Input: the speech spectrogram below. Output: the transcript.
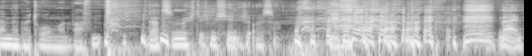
Bleiben wir bei Drogen und Waffen. Dazu möchte ich mich hier nicht äußern. Nein.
